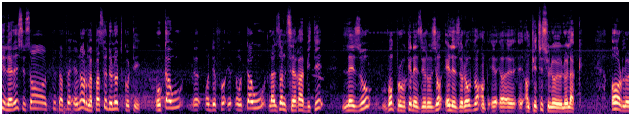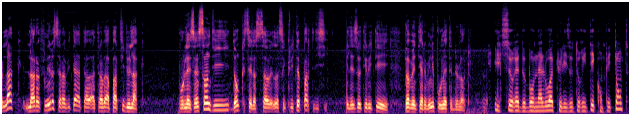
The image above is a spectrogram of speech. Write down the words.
Les risques sont tout à fait énormes parce que de l'autre côté, au cas où, au cas où la zone sera habitée, les eaux vont provoquer des érosions et les érosions vont euh, euh, empiéter sur le, lac. Or, le lac, la raffinerie sera habitée à, partir du lac. Pour les incendies, donc la sécurité part d'ici. Les autorités doivent intervenir pour mettre de l'ordre. Il serait de bonne loi que les autorités compétentes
